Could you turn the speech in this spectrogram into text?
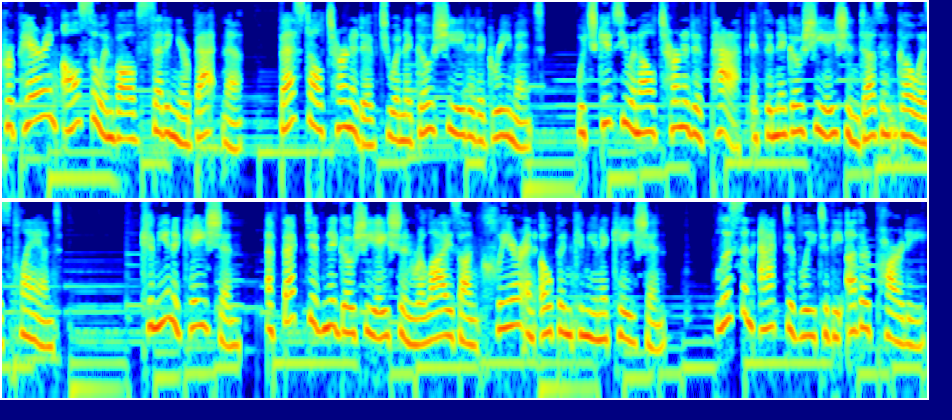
Preparing also involves setting your BATNA, best alternative to a negotiated agreement, which gives you an alternative path if the negotiation doesn't go as planned. Communication. Effective negotiation relies on clear and open communication. Listen actively to the other party,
